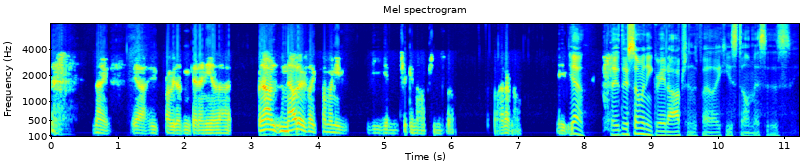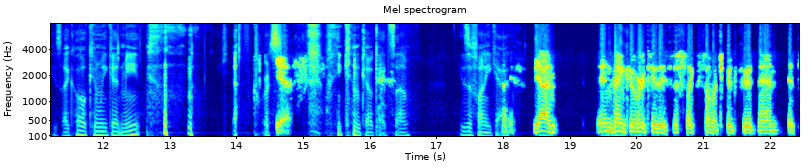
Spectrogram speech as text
Nice. Yeah, he probably doesn't get any of that. But now, now there's like so many vegan chicken options though. So I don't know. Maybe. yeah, there, there's so many great options, but like he still misses. He's like, "Oh, can we get meat?" yeah, of course. Yes. we can go get some. He's a funny cat. Yeah, and in Vancouver too, there's just like so much good food, man. It's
